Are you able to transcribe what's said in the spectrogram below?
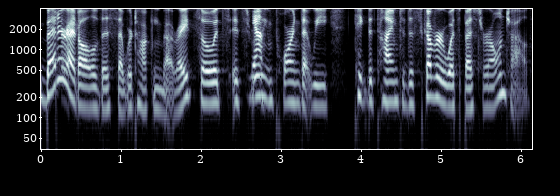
better at all of this that we're talking about, right? So it's it's really yeah. important that we take the time to discover what's best for our own child.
